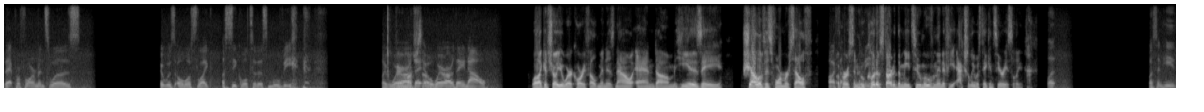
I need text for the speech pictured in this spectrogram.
That performance was it was almost like a sequel to this movie. like where Very are they so. oh, where are they now? Well, I could show you where Corey Feldman is now, and um, he is a shell of his former self, Oh, I a thought- person I who mean, could have started the Me Too movement if he actually was taken seriously. What? Wasn't he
